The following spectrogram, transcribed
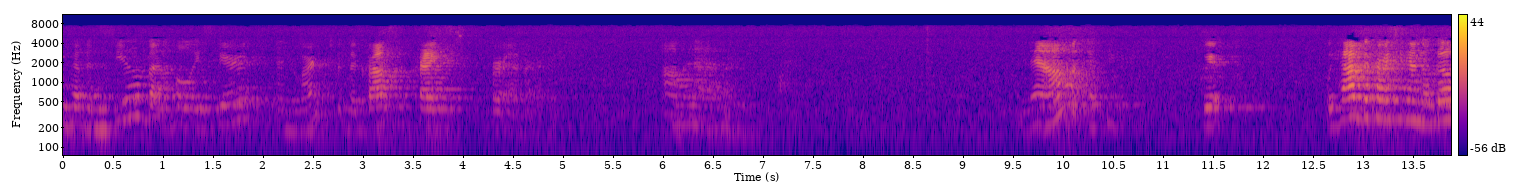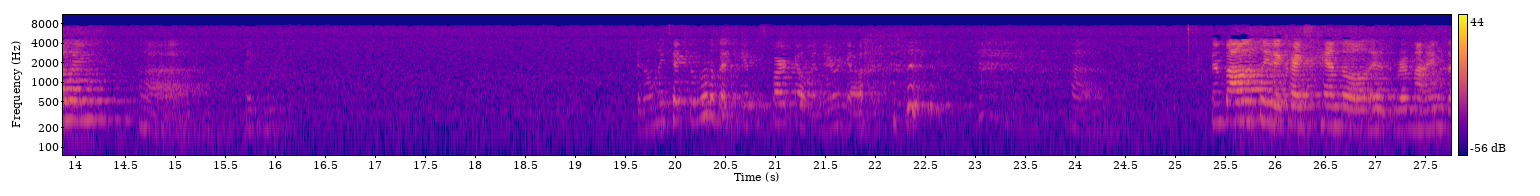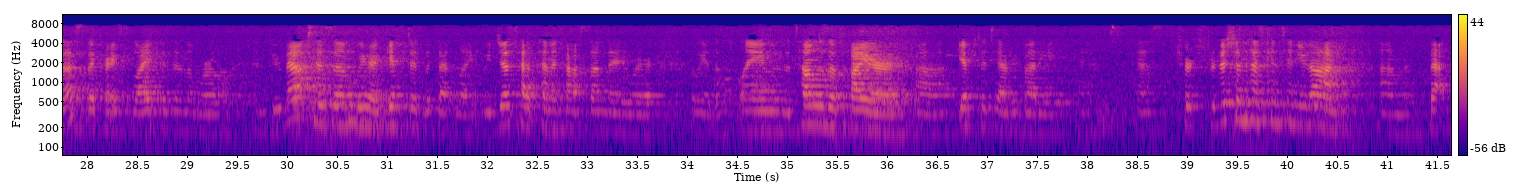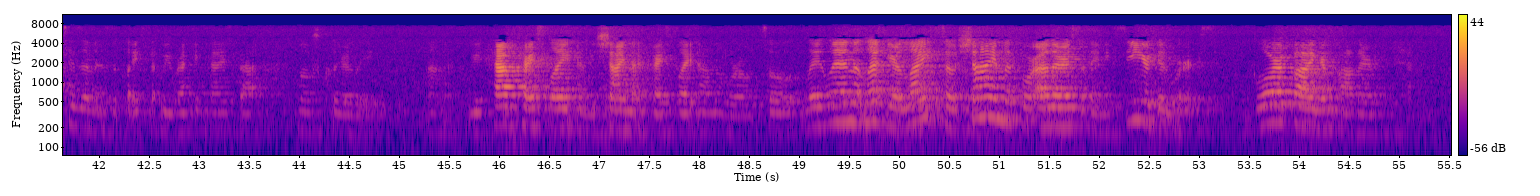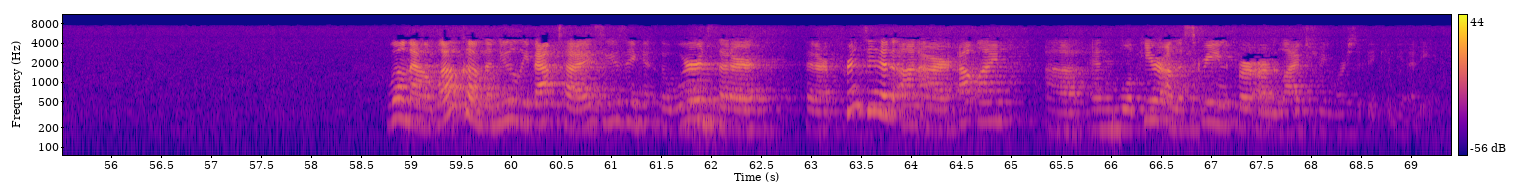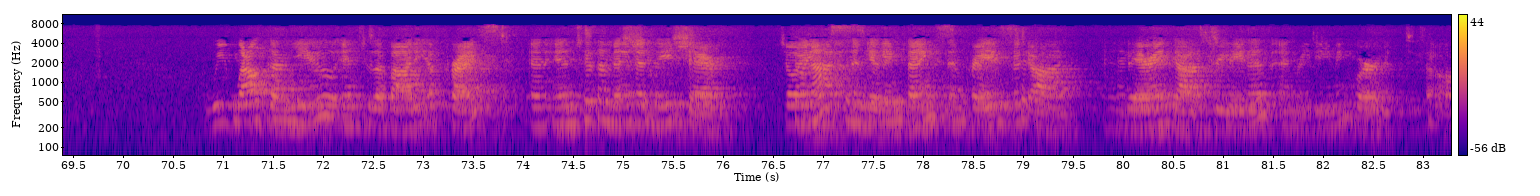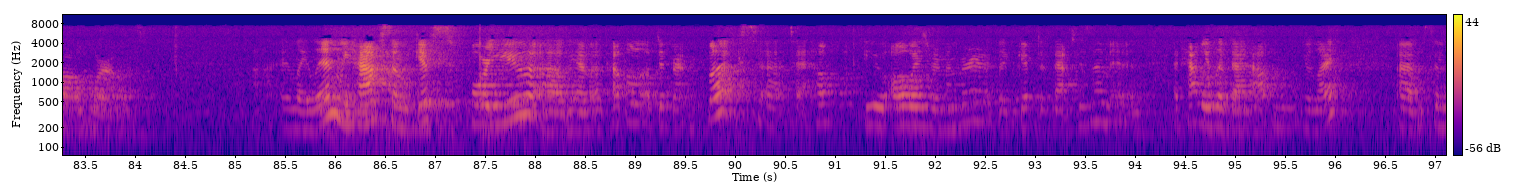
you have been sealed by the Holy Spirit and marked with the cross of Christ forever. Amen. Amen. Now, if you, we we have the Christ candle going. Uh, it, only takes a little bit to get the spark going. There we go. uh, symbolically, the Christ candle is, reminds us that Christ's light is in the world. And through baptism, we are gifted with that light. We just had Pentecost Sunday where we had the flames, the tongues of fire uh, gifted to everybody. And as church tradition has continued on, um, baptism is the place that we recognize that most clearly. Uh, we have Christ's light and we shine that Christ light on the world. So, Laelynn, let your light so shine before others that they may see your good works. Glorify your Father in heaven. We'll now welcome the newly baptized using the words that are that are printed on our outline uh, and will appear on the screen for our live stream. We welcome you into the body of Christ and into the mission we share. Join us in giving thanks and praise to God and bearing God's creative and redeeming word to all worlds. Uh, and Laelynn, we have some gifts for you. Uh, we have a couple of different books uh, to help you always remember the gift of baptism and, and how we live that out in your life. Um, some,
